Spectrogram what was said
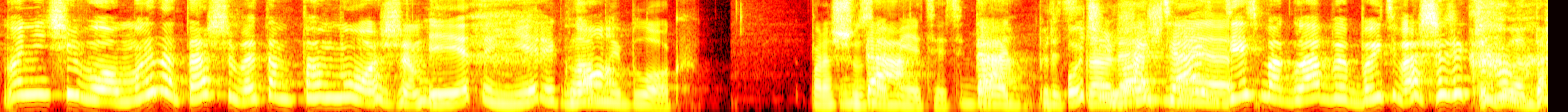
Но ничего, мы Наташе в этом поможем. И это не рекламный но... блог прошу да, заметить. Да, а, очень важная... Хотя здесь могла бы быть ваша реклама. Да.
